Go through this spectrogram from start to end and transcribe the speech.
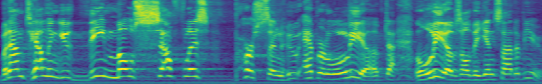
but I'm telling you, the most selfless person who ever lived uh, lives on the inside of you.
